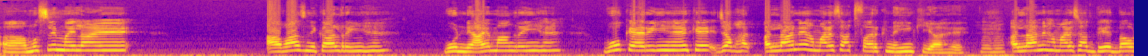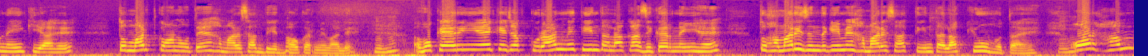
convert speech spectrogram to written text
आ, मुस्लिम महिलाएँ आवाज़ निकाल रही हैं वो न्याय मांग रही हैं वो कह रही हैं कि जब अल्लाह ने हमारे साथ फ़र्क नहीं किया है अल्लाह ने हमारे साथ भेदभाव नहीं किया है तो मर्द कौन होते हैं हमारे साथ भेदभाव करने वाले? वो कह रही हैं कि जब कुरान में तीन तलाक का ज़िक्र नहीं है तो हमारी ज़िंदगी में हमारे साथ तीन तलाक क्यों होता है? और हम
